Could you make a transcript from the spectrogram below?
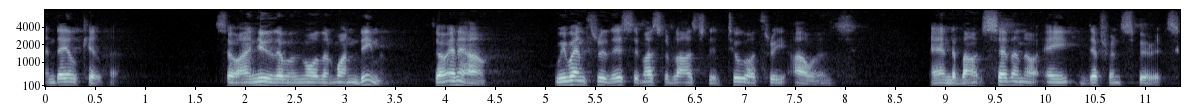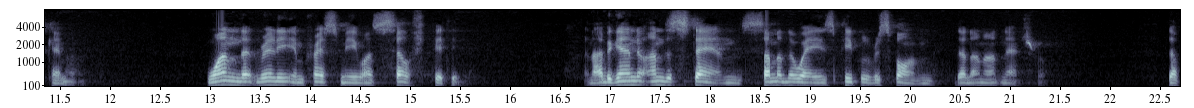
and they'll kill her. So I knew there was more than one demon. So anyhow, we went through this, it must have lasted two or three hours, and about seven or eight different spirits came out. One that really impressed me was self-pity. And I began to understand some of the ways people respond that are not natural. The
